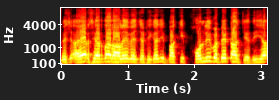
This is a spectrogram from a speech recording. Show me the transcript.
ਵਿੱਚ ਆਇਰ ਸ਼ਹਿਰ ਦਾ ਲਾਲੇ ਵਿੱਚ ਠੀਕ ਆ ਜੀ? ਬਾਕੀ ਫੁੱਲ ਹੀ ਵੱਡੇ ਢਾਂਚੇ ਦੀ ਆ।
